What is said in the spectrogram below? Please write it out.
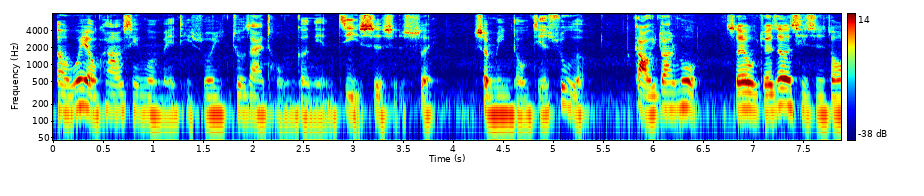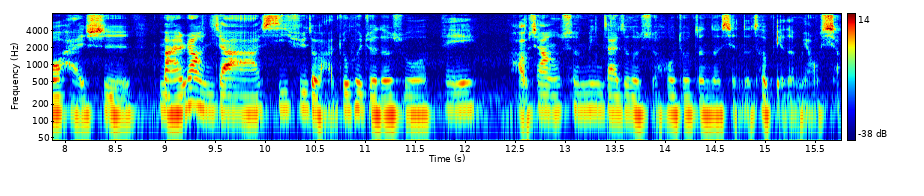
呃，我有看到新闻媒体说，就在同一个年纪，四十岁，生命都结束了，告一段落。所以我觉得这个其实都还是蛮让人家唏嘘的吧，就会觉得说，哎，好像生命在这个时候就真的显得特别的渺小。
